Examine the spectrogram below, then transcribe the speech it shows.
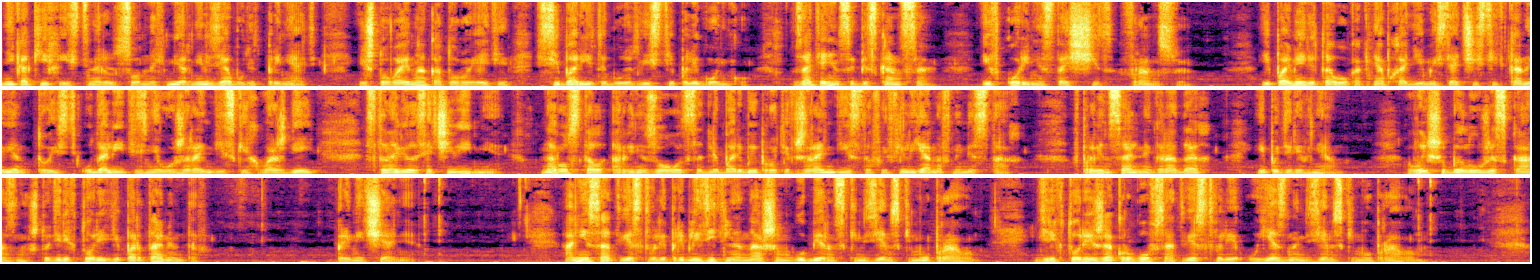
никаких истинно революционных мер нельзя будет принять, и что война, которую эти сибариты будут вести полегоньку, затянется без конца и в корень стащит Францию. И по мере того, как необходимость очистить конвент, то есть удалить из него жерандистских вождей, становилась очевиднее, народ стал организовываться для борьбы против жерандистов и фильянов на местах, в провинциальных городах и по деревням. Выше было уже сказано, что директории департаментов Примечание. Они соответствовали приблизительно нашим губернским земским управам. Директории же округов соответствовали уездным земским управам.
